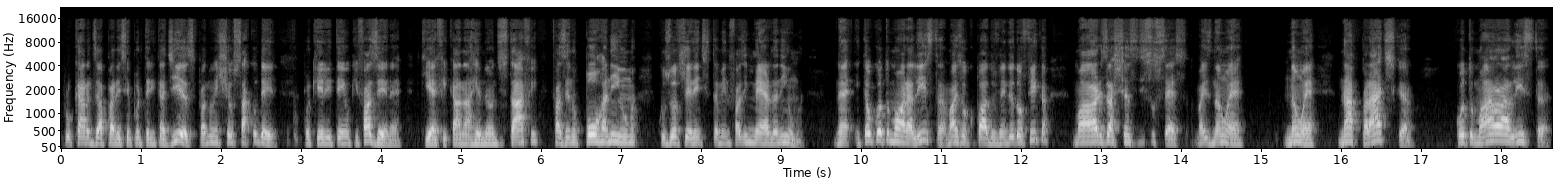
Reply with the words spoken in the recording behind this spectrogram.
para o cara desaparecer por 30 dias para não encher o saco dele, porque ele tem o que fazer, né? Que é ficar na reunião de staff fazendo porra nenhuma com os outros gerentes que também não fazem merda nenhuma, né? Então, quanto maior a lista, mais ocupado o vendedor fica, maiores as chances de sucesso. Mas não é, não é. Na prática, quanto maior a lista,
